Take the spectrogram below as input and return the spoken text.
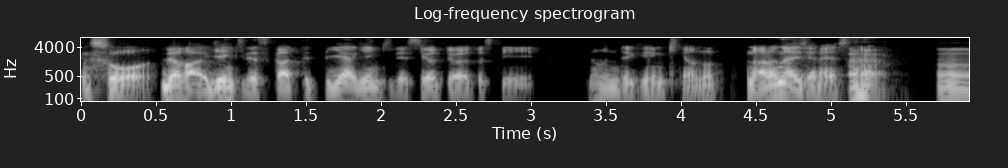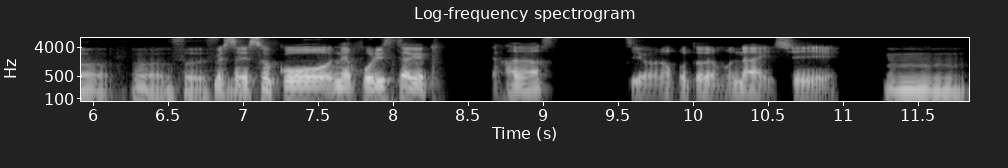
な。そう。だから元気ですか？って言って、いや、元気ですよって言われた時に、なんで元気なの？ならないじゃないですか。うん、うん、そうです、別にそこをね、掘り下げて話すようなことでもないし、うん。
